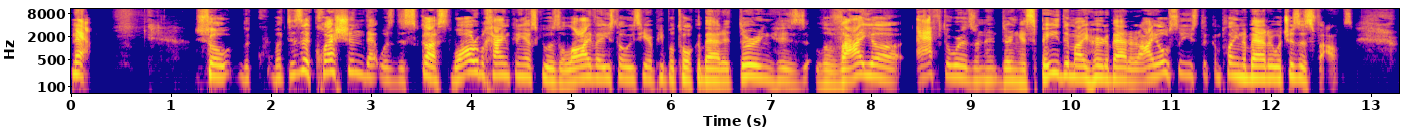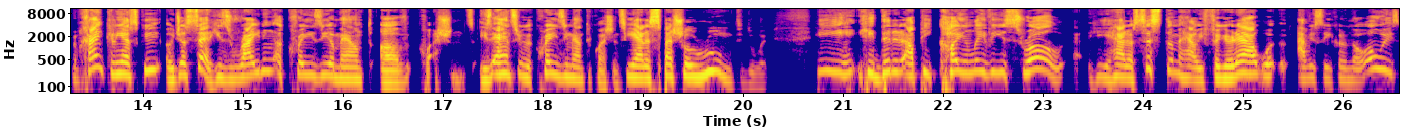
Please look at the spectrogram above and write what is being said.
Now, so, the, but this is a question that was discussed while Rabbi Chaim Kanievsky was alive. I used to always hear people talk about it during his Levaya afterwards, and during his Spadim, I heard about it. I also used to complain about it, which is as follows. Rabbi Chaim Kanievsky, I just said, he's writing a crazy amount of questions. He's answering a crazy amount of questions. He had a special room to do it. He he did it Alpi Kayan Levi Yisrael. He had a system, how he figured out. What, obviously, he couldn't know always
